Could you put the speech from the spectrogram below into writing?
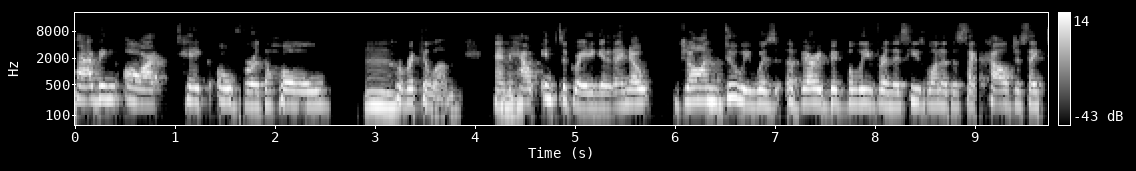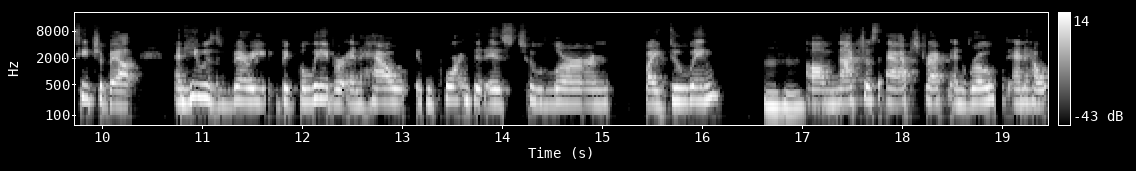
having art take over the whole Mm. curriculum and Mhm. how integrating it. I know John Dewey was a very big believer in this. He's one of the psychologists I teach about, and he was very big believer in how important it is to learn by doing, Mhm. um, not just abstract and rote, and how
